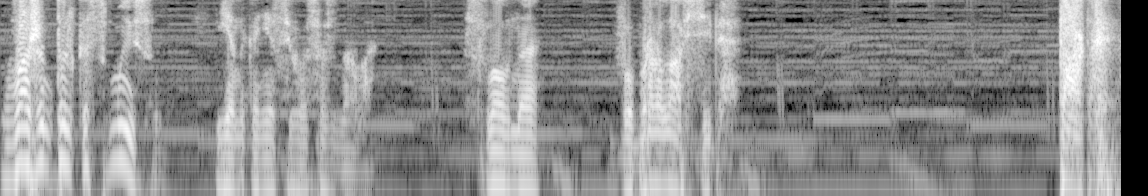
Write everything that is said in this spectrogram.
Важен только смысл. И я, наконец, его осознала. Словно вобрала в себя. «Так!»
